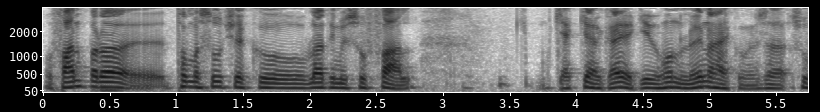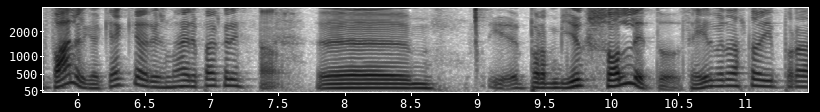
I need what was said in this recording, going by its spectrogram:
og fann bara Tomas Sucek og Vladimir Sufal geggjaður gæði, gefið honum launahækkum Sufal er ekki að geggjaður í þessum hæri bakari um, bara mjög solid og þeir verða alltaf í bara,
